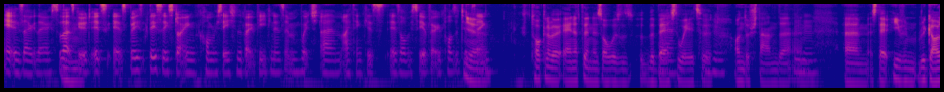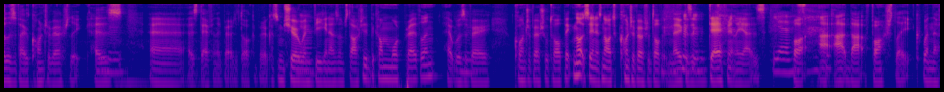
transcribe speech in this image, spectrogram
it is out there so that's Mhm. good it's it's bas- basically starting conversations about veganism which um, I think is is obviously a very positive Yeah. thing Talking about anything is always the best way to Mhm. understand it, and Mhm. um, it's that even regardless of how controversial it is, Mhm. uh, it's definitely better to talk about it because I'm sure when veganism started to become more prevalent, it was a very controversial topic. Not saying it's not a controversial topic now because it definitely is, yes but at, at that first, like when the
